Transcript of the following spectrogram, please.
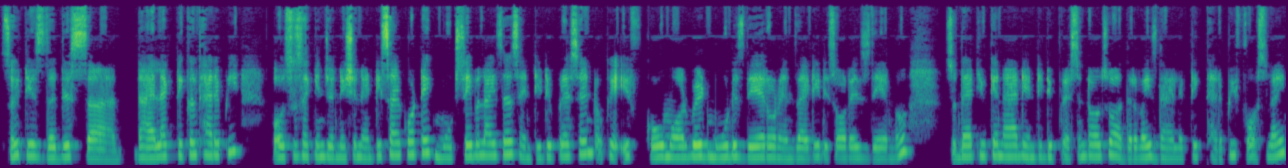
So it is the, this uh, dialectical therapy, also second generation antipsychotic, mood stabilizers, antidepressant. Okay, if comorbid mood is there or anxiety disorder is there, no, so that you can add antidepressant also. Otherwise, dialectic therapy first line.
